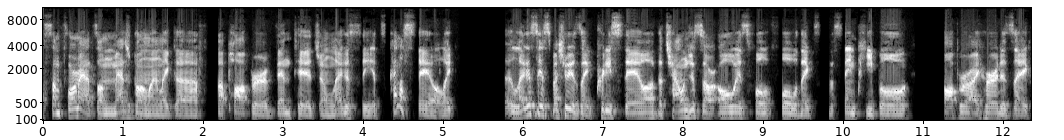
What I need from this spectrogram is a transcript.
some formats on Magic Online, like uh, a Pauper, Vintage, and Legacy, it's kind of stale. Like Legacy, especially, is like pretty stale. The challenges are always full full with like the same people. Pauper, I heard, is like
